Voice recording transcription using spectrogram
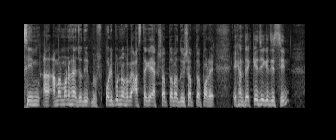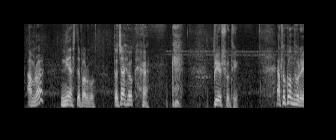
সিম আমার মনে হয় যদি পরিপূর্ণভাবে আজ থেকে এক সপ্তাহ বা দুই সপ্তাহ পরে এখান থেকে কেজি কেজি সিম আমরা নিয়ে আসতে পারব। তো যাই হোক হ্যাঁ প্রিয় সুধী, এতক্ষণ ধরে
